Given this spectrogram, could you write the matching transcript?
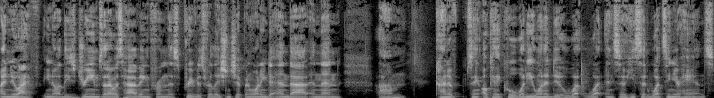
I knew I, you know, these dreams that I was having from this previous relationship and wanting to end that. And then, um, kind of saying, okay, cool. What do you want to do? What, what? And so he said, what's in your hands?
